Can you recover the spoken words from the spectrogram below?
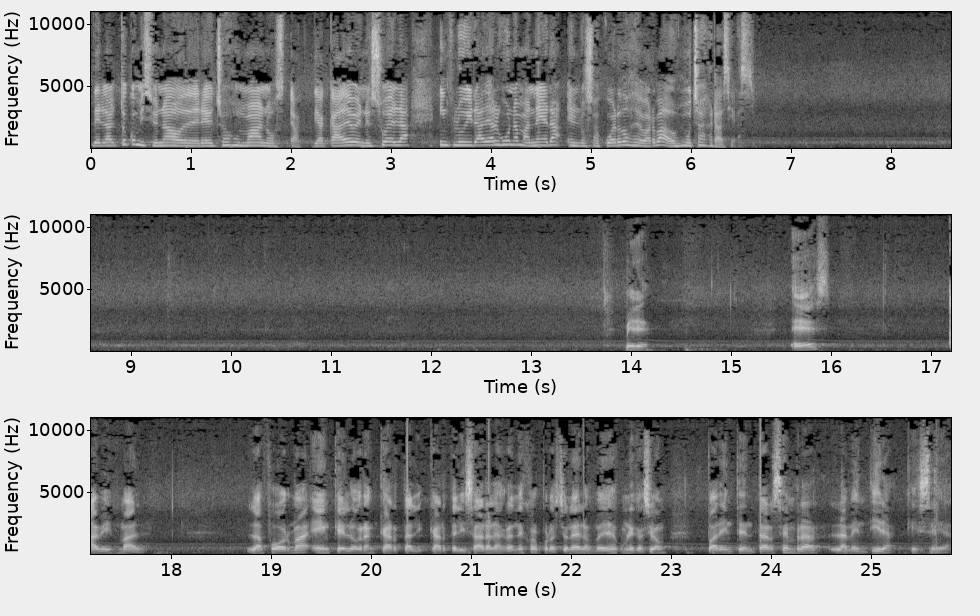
del Alto Comisionado de Derechos Humanos de acá de Venezuela influirá de alguna manera en los acuerdos de Barbados? Muchas gracias. Mire, es abismal la forma en que logran cartel- cartelizar a las grandes corporaciones de los medios de comunicación para intentar sembrar la mentira que sea.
